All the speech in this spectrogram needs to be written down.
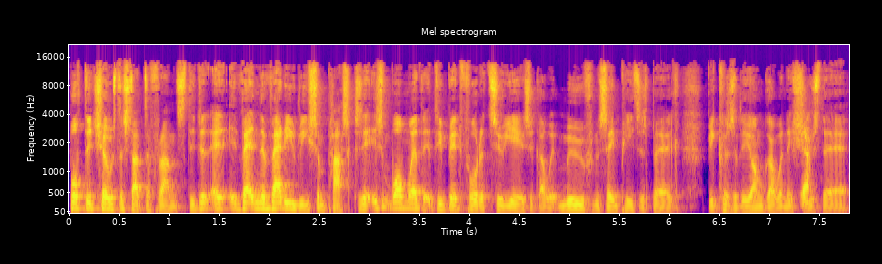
but they chose the Stade de France. They did in the very recent past because it isn't one where they, bid for it two years ago. It moved from St. Petersburg because of the ongoing issues yeah. there.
